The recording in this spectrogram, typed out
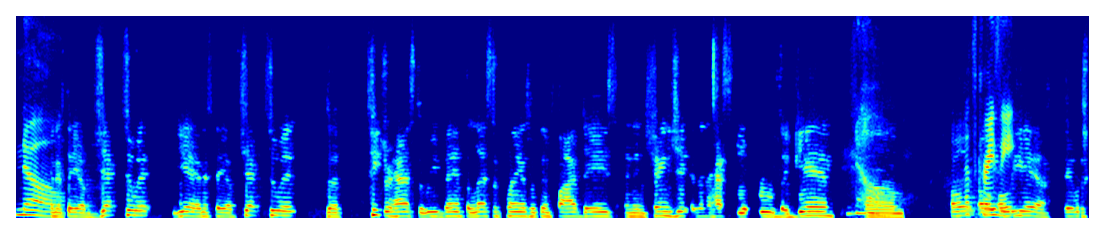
No. And if they object to it, yeah, and if they object to it, the teacher has to revamp the lesson plans within five days and then change it, and then it has to be approved again. No. Um, oh, That's crazy. Oh, oh, yeah, it was.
